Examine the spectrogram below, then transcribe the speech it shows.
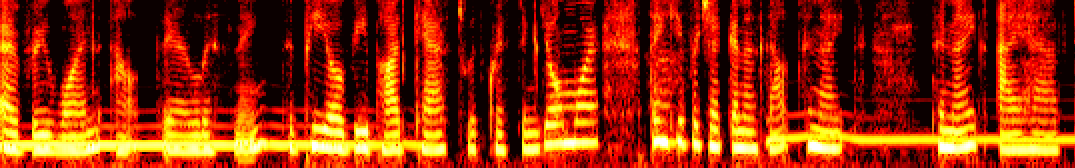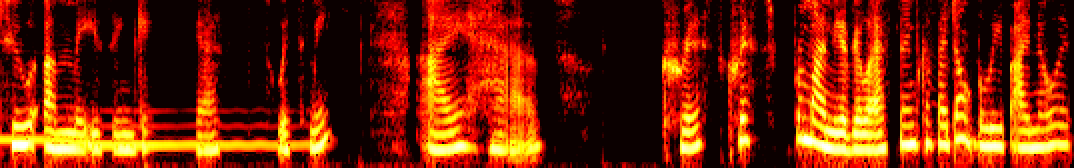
everyone out there listening to POV Podcast with Kristen Gilmore. Thank you for checking us out tonight. Tonight, I have two amazing guests with me. I have Chris. Chris, remind me of your last name because I don't believe I know it.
